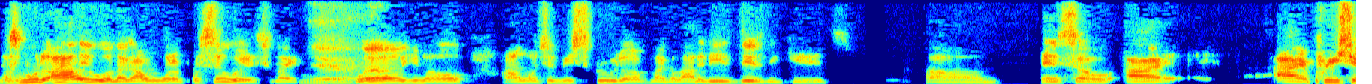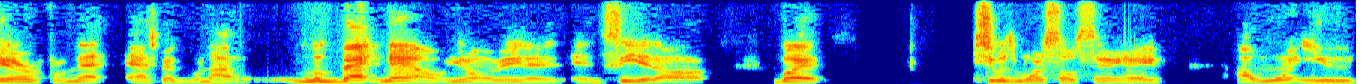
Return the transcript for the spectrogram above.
let's move to Hollywood. Like, I want to pursue it. She's like, yeah. well, you know, I don't want you to be screwed up like a lot of these Disney kids. Um, and so I I appreciate her from that aspect when I look back now, you know what I mean, and, and see it uh but she was more so saying, hey, I want you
